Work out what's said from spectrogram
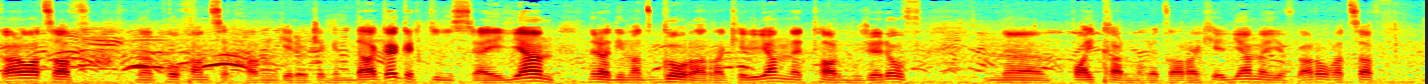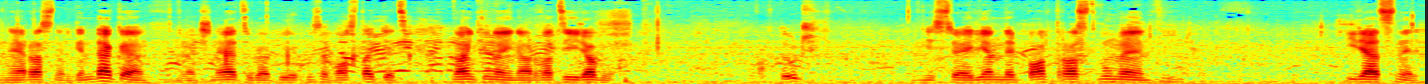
չկարողացավ փոխանցել խաղընկերոջը գնդակը կրկին իսրայելյան նրա դիմաց գոր առաքելյանն է թարմ ուժերով պայքար մղեց Արաքելյանը եւ կարողացավ հեռացնել գնդակը, չնայած ուրարտու երկուսը վաստակեց նանկյունային արվածի իրավունք։ Արտուր Իսրայելյաններ պատրաստվում են իրացնել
